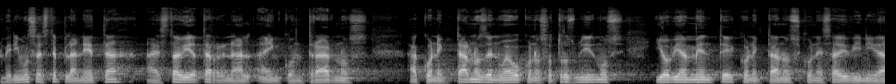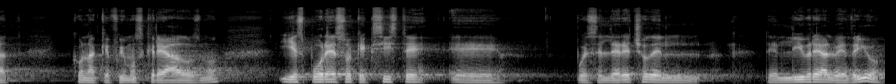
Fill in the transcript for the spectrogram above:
Venimos a este planeta, a esta vida terrenal, a encontrarnos, a conectarnos de nuevo con nosotros mismos y obviamente conectarnos con esa divinidad con la que fuimos creados, ¿no? Y es por eso que existe eh, pues el derecho del, del libre albedrío,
